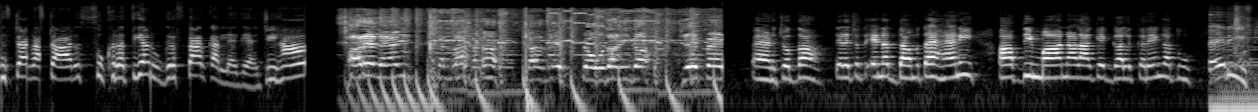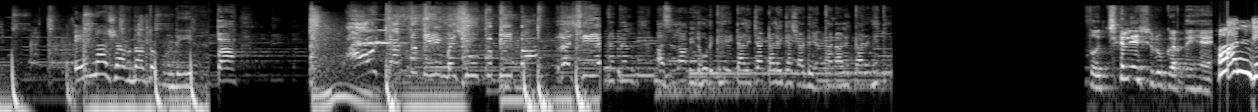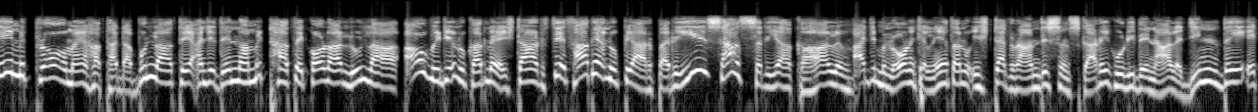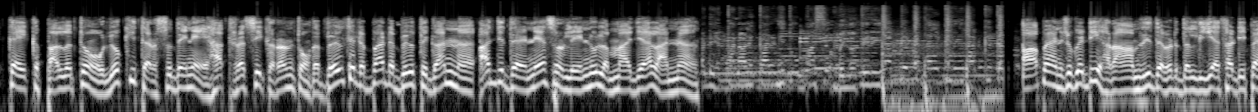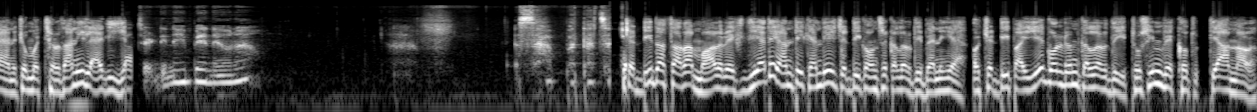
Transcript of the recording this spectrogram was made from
Instagram star ਸੁਖਰਤੀਆ ਨੂੰ ਗ੍ਰਿਫਤਾਰ ਕਰ ਲਿਆ ਗਿਆ ਹੈ। ਜੀ ਹਾਂ। ਸਾਰੇ ਲੈ ਆਈ ਕੱਲਾ ਖੜਾ ਚੱਲਦੇ ਪਿਓ ਦਾ ਨਹੀਂਗਾ ਜੇ ਭੈਣ ਭੈਣ ਚੋਦਾ ਤੇਰੇ ਚ ਇਹਨਾਂ ਦਮ ਤਾਂ ਹੈ ਨਹੀਂ ਆਪਦੀ ਮਾਂ ਨਾਲ ਆ ਕੇ ਗੱਲ ਕਰੇਗਾ ਤੂੰ। ਡੈਰੀ ਇਹਨਾਂ ਸ਼ਬਦਾਂ ਤੋਂ ਹੁੰਦੀ ਹੈ। ਆਓ ਜੱਟ ਦੀ ਮਸ਼ੂਕ ਬੀਬਾ ਰਸ਼ੀਆ ਅਸਲਾ ਵੀ ਲੋੜ ਕੇ ਟਾਲੇ ਚੱਟਾਲੇ ਛੱਡ ਅੱਖਾਂ ਨਾਲ ਕਰਨੀ ਤੂੰ। तो चलिए शुरू करते हैं ਹਾਂਜੀ ਮਿੱਤਰੋ ਮੈਂ ਹੱਥਾ ਦਾ ਬੁੱਲਾ ਤੇ ਅੱਜ ਦੇ ਨਾ ਮਿੱਠਾ ਤੇ ਕੋੜਾ ਲੂਲਾ ਆਓ ਵੀਡੀਓ ਨੂੰ ਕਰਨੇ ਸਟਾਰਟ ਤੇ ਸਾਰਿਆਂ ਨੂੰ ਪਿਆਰ ਭਰੀ ਸਤਿ ਸ੍ਰੀ ਅਕਾਲ ਅੱਜ ਮਿਲਾਉਣ ਚੱਲੇ ਹਾਂ ਤੁਹਾਨੂੰ ਇੰਸਟਾਗ੍ਰਾਮ ਦੀ ਸੰਸਕਾਰੀ ਕੁੜੀ ਦੇ ਨਾਲ ਜਿੰਦੇ ਇੱਕ ਇੱਕ ਪਲ ਤੋਂ ਲੋਕੀ ਤਰਸਦੇ ਨੇ ਹੱਥ ਰੱਸੀ ਕਰਨ ਤੋਂ ਬਿਲ ਤੇ ਡੱਬਾ ਡੱਬੇ ਉੱਤੇ ਗੰਨ ਅੱਜ ਦੇ ਨੇਸਰਲੇ ਨੂੰ ਲੰਮਾ ਜਿਹਾ ਲੰਨ ਅੱਖਾਂ ਨਾਲ ਕਰਨੀ ਤੂੰ ਬਸ ਬਿੱਲੋ ਤੇਰੀ ਅੱਗੇ ਕਤਲ ਕਰੇ ਰੱਖ ਆ ਭੈਣ ਚੋ ਗੱਡੀ ਹਰਾਮ ਦੀ ਦਵੜ ਦਲੀ ਹੈ ਸਾਡੀ ਭੈਣ ਚੋ ਮੱਛਰਦਾਨੀ ਲੈ ਗਈ ਆ चड्डी नहीं पहने हो ਸਭ ਪਤਾ ਚੱਲ ਚੱਡੀ ਦਾ ਸਾਰਾ ਮਾਲ ਵੇਚ ਦਿਆ ਤੇ ਆਂਟੀ ਕਹਿੰਦੀ ਹੈ, ਚੱਡੀ ਕੌਣ ਸੇ ਕਲਰ ਦੀ ਬਣੀ ਹੈ? ਉਹ ਚੱਡੀ ਪਾਈ ਹੈ 골ਡਨ ਕਲਰ ਦੀ। ਤੁਸੀਂ ਵੀ ਵੇਖੋ ਤੁ- ਧਿਆਨ ਨਾਲ।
